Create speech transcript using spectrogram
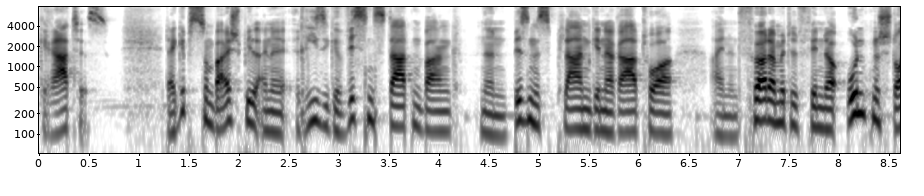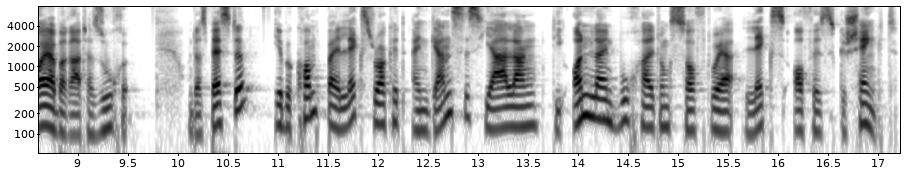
gratis. Da gibt es zum Beispiel eine riesige Wissensdatenbank, einen Businessplan-Generator, einen Fördermittelfinder und eine Steuerberatersuche. Und das Beste, Ihr bekommt bei LexRocket ein ganzes Jahr lang die Online-Buchhaltungssoftware LexOffice geschenkt.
